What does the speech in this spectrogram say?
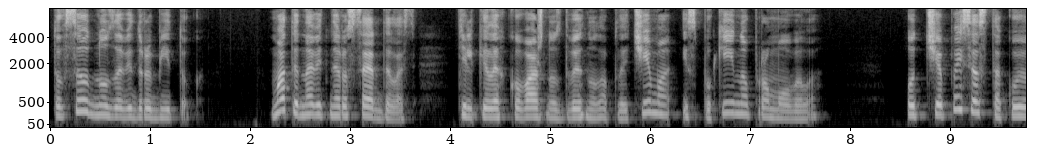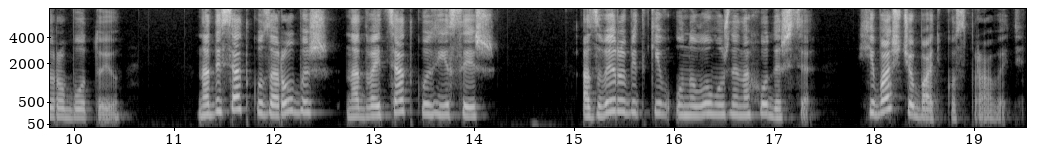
то все одно за відробіток. Мати навіть не розсердилась, тільки легковажно здвигнула плечима і спокійно промовила От чепися з такою роботою. На десятку заробиш, на двадцятку з'їсиш, а з виробітків у новому ж не находишся, хіба що батько справить.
